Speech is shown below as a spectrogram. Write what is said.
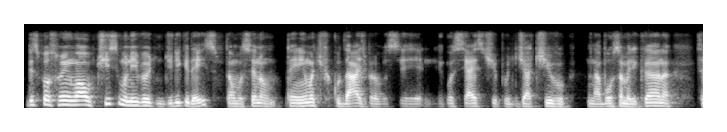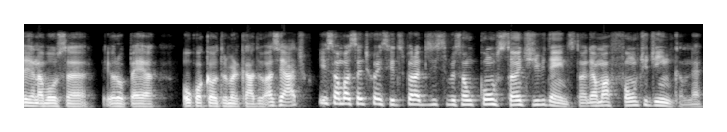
Eles possuem um altíssimo nível de liquidez, então você não tem nenhuma dificuldade para você negociar esse tipo de ativo na bolsa americana, seja na bolsa europeia ou qualquer outro mercado asiático, e são bastante conhecidos pela distribuição constante de dividendos. Então, ele é uma fonte de income, né?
